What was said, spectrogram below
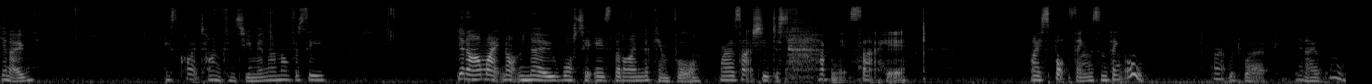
you know, it's quite time consuming and obviously, you know, I might not know what it is that I'm looking for. Whereas actually just having it sat here I spot things and think, oh, that would work. You know, oh,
